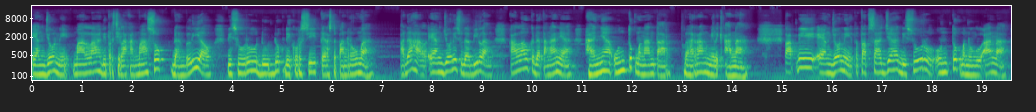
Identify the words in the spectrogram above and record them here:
yang Joni malah dipersilakan masuk dan beliau disuruh duduk di kursi teras depan rumah. Padahal Eyang Joni sudah bilang kalau kedatangannya hanya untuk mengantar barang milik Ana. Tapi Eyang Joni tetap saja disuruh untuk menunggu Ana.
